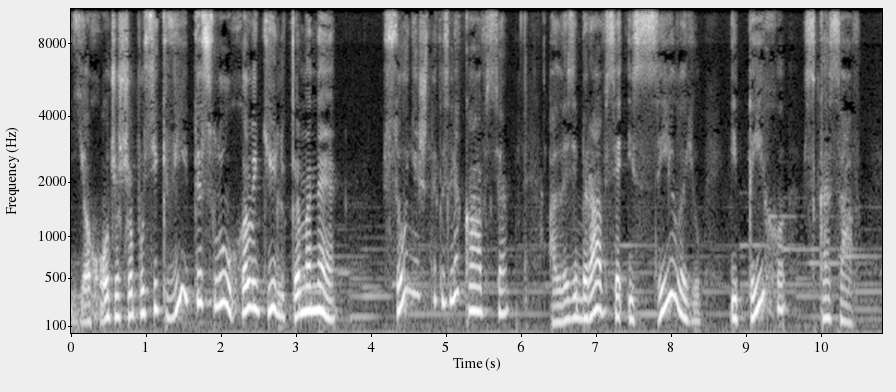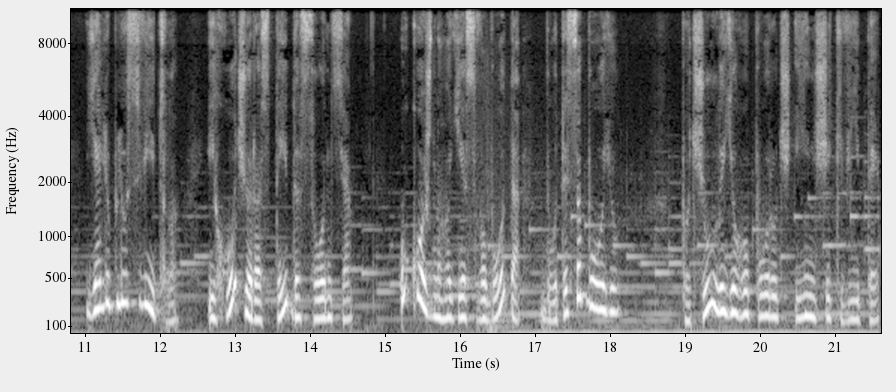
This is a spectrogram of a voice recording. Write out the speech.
Я хочу, щоб усі квіти слухали тільки мене. Соняшник злякався, але зібрався із силою і тихо сказав Я люблю світло і хочу рости до сонця. У кожного є свобода бути собою. Почули його поруч інші квіти.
